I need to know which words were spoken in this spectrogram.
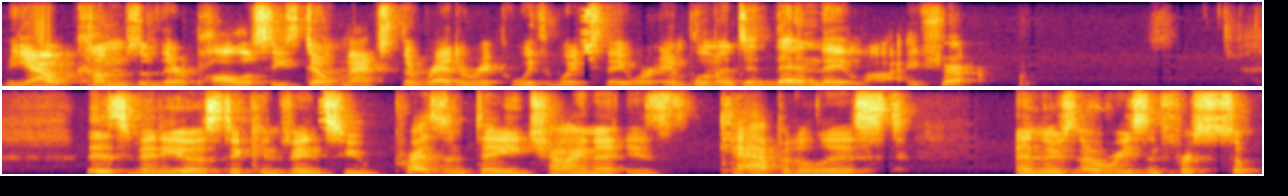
the outcomes of their policies don't match the rhetoric with which they were implemented, then they lie, sure. This video is to convince you present-day China is capitalist and there's no reason for so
